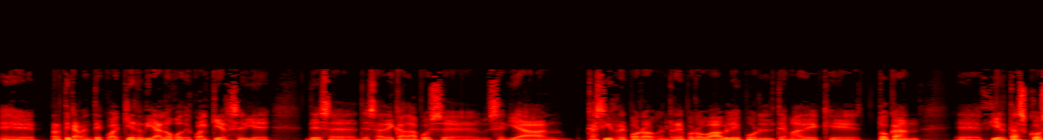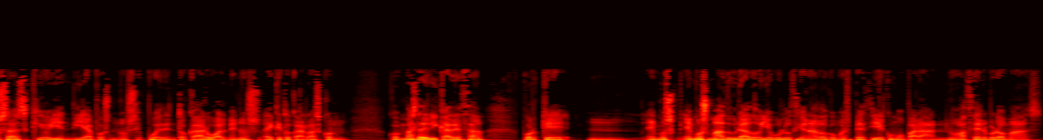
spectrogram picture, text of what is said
eh, prácticamente cualquier diálogo de cualquier serie de esa, de esa década pues eh, sería casi reprobable por el tema de que tocan eh, ciertas cosas que hoy en día pues no se pueden tocar o al menos hay que tocarlas con, con más delicadeza porque mm, hemos, hemos madurado y evolucionado como especie como para no hacer bromas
